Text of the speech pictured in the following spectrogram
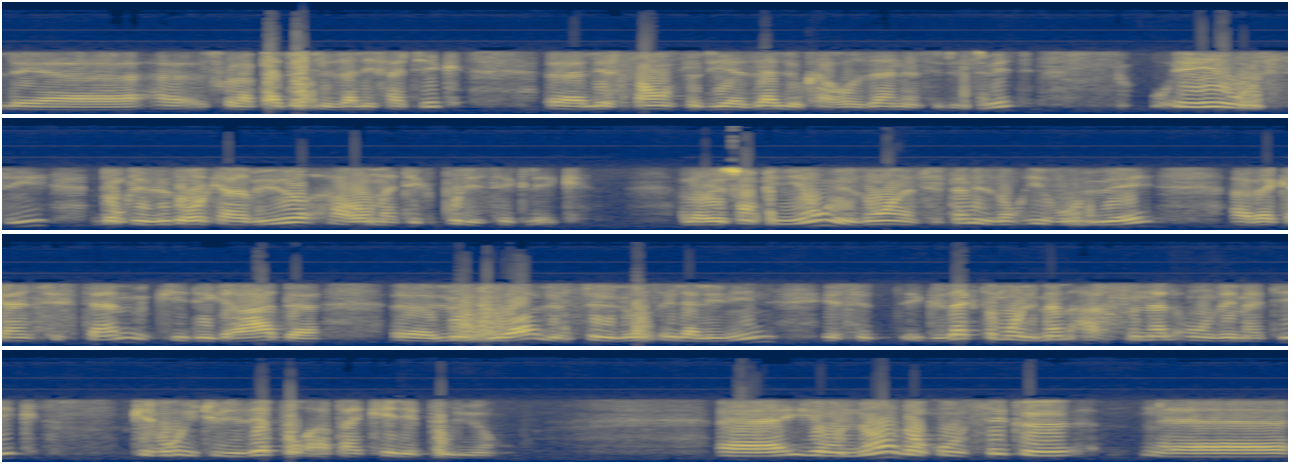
les, euh, euh ce qu'on appelle donc les aliphatiques, euh, l'essence, le diesel, le kérosène, ainsi de suite, et aussi donc les hydrocarbures aromatiques polycycliques. Alors les champignons, ils ont un système, ils ont évolué avec un système qui dégrade euh, le bois, le cellulose et la lignine, et c'est exactement le même arsenal enzymatique qu'ils vont utiliser pour attaquer les polluants. Euh, il y en a, donc on sait que euh,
